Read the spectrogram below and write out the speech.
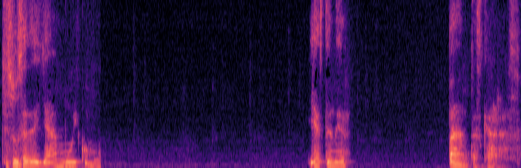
que sucede ya muy común. Y es tener tantas caras,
